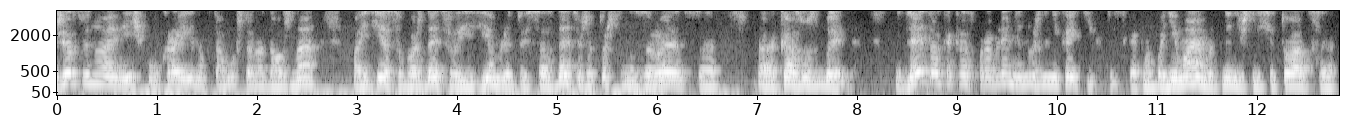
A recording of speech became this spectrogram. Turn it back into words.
жертвенную овечку Украину к тому, что она должна пойти освобождать свои земли, то есть создать уже то, что называется казус белли. И для этого как раз проблем не нужно никаких. То есть, как мы понимаем, вот нынешняя ситуация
